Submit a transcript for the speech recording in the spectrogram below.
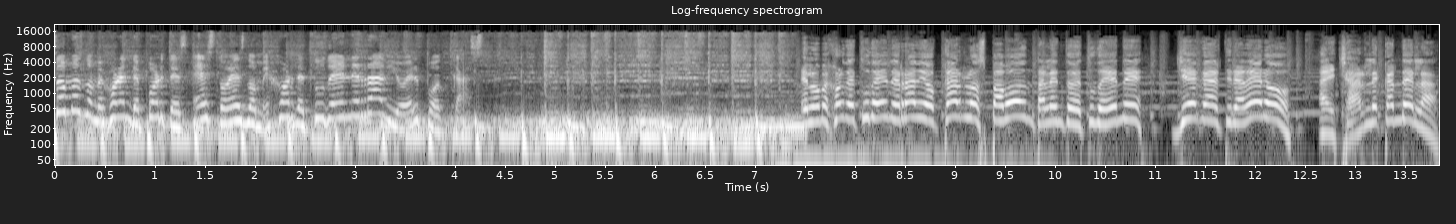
Somos lo mejor en deportes. Esto es lo mejor de tu DN Radio, el podcast. En lo mejor de tu DN Radio, Carlos Pavón, talento de tu DN, llega al tiradero a echarle candela.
